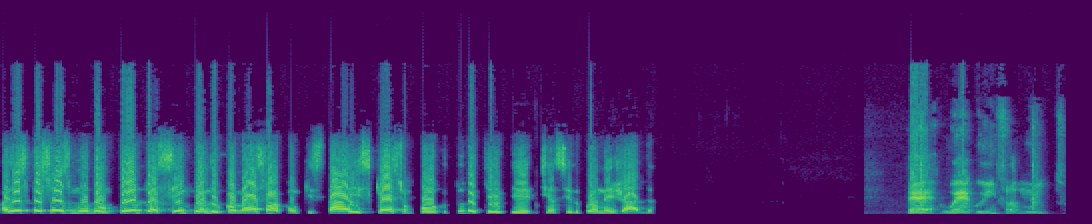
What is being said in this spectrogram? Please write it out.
Mas as pessoas mudam tanto assim quando começam a conquistar e esquecem um pouco tudo aquilo que tinha sido planejado? É, o ego infla muito.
